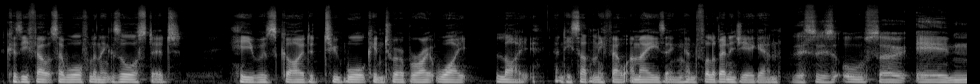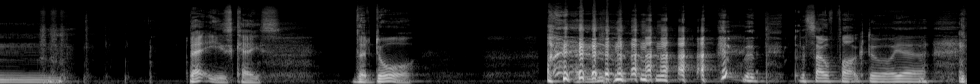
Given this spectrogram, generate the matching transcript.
because he felt so awful and exhausted, he was guided to walk into a bright white light and he suddenly felt amazing and full of energy again. This is also in Betty's case. The door. The South Park door, yeah.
